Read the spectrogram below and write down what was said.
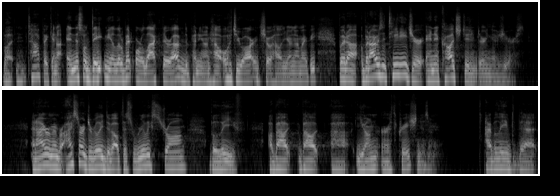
button topic. And, I, and this will date me a little bit or lack thereof, depending on how old you are and show how young I might be. But, uh, but I was a teenager and a college student during those years. And I remember I started to really develop this really strong belief about, about uh, young earth creationism. I believed that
